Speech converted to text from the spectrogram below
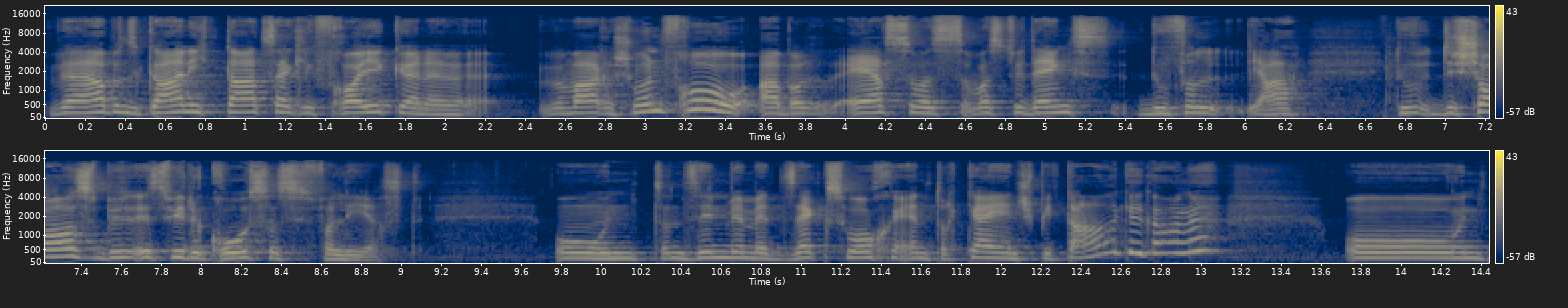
wir haben uns gar nicht tatsächlich freuen können. Wir waren schon froh, aber erst was, was du denkst, du, ja, du, die Chance ist wieder groß, dass du es verlierst. Und dann sind wir mit sechs Wochen in Türkei ins Spital gegangen und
